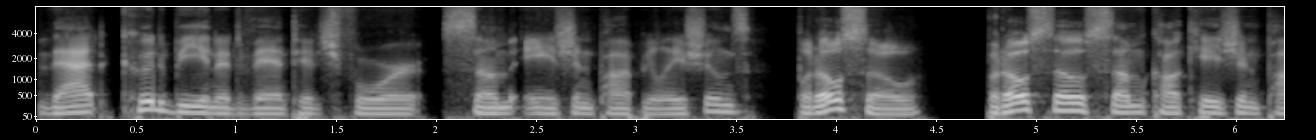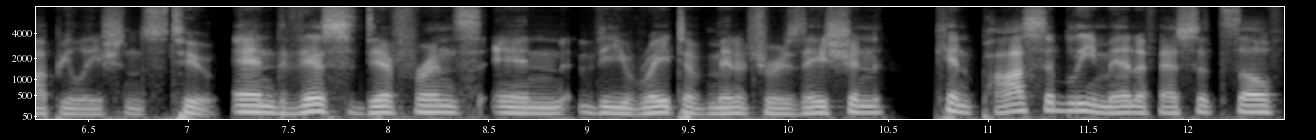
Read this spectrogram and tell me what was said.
that could be an advantage for some Asian populations, but also but also some Caucasian populations too. And this difference in the rate of miniaturization can possibly manifest itself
